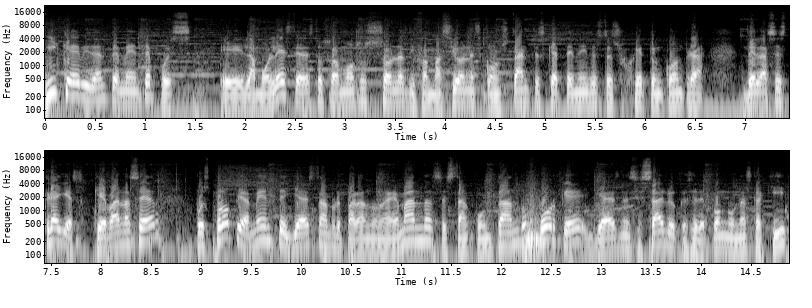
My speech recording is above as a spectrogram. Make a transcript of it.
y que evidentemente pues eh, la molestia de estos famosos son las difamaciones constantes que ha tenido este sujeto en contra de las estrellas. ¿Qué van a hacer? Pues propiamente ya están preparando una demanda, se están juntando porque ya es necesario que se le ponga un hasta aquí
